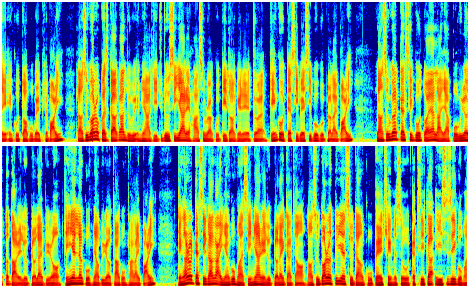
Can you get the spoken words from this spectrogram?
လေးအိမ်ကိုတွားဖို့ပဲဖြစ်ပါတယ်။လောင်စုကတော့ဘတ်စကာကလူတွေအများကြီးတူတူစီးရတဲ့ဟာဆိုတာကိုတည်သွားခဲ့တဲ့အတွက်ဒင်ကိုတက်စီပဲစီးဖို့ကိုပြောလိုက်ပါတယ်။လောင်စုကတက်ဆီကိုတွားရလာရပို့ပြီးတော့တက်တာတွေလို့ပြောလိုက်ပြီးတော့ဒင်းရဲ့လက်ကိုမြှောက်ပြီးတော့ကားကိုငှားလိုက်ပါတယ်။ တင်ကတော့တက်ဆီကားကအရန်ကိုမှဈေးများတယ်လို့ပြောလိုက်တာကြောင့်လောင်စုကတော့သူ့ရဲ့ဆူတောင်းကိုဘဲအချိန်မဆိုတက်ဆီကားအေးစစ်စစ်ကိုမှ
